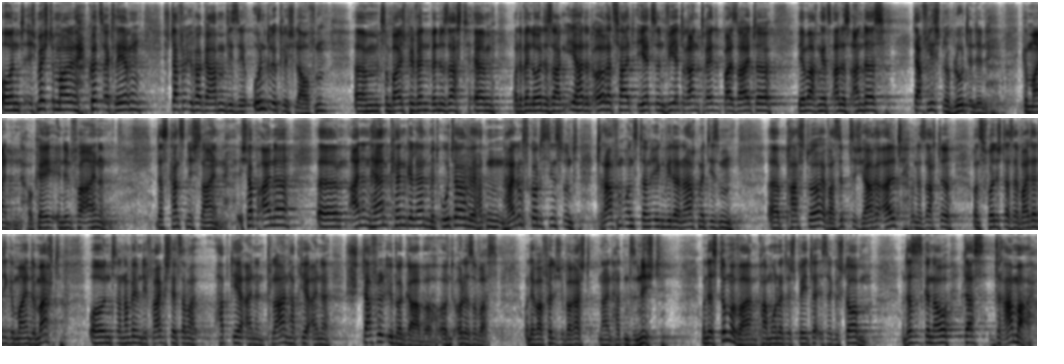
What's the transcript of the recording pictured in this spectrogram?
Und ich möchte mal kurz erklären, Staffelübergaben, wie sie unglücklich laufen. Ähm, zum Beispiel, wenn, wenn du sagst, ähm, oder wenn Leute sagen, ihr hattet eure Zeit, jetzt sind wir dran, tretet beiseite, wir machen jetzt alles anders. Da fließt nur Blut in den Gemeinden, okay, in den Vereinen. Das kann es nicht sein. Ich habe eine, äh, einen Herrn kennengelernt mit Uta. Wir hatten einen Heilungsgottesdienst und trafen uns dann irgendwie danach mit diesem äh, Pastor, er war 70 Jahre alt und er sagte uns fröhlich, dass er weiter die Gemeinde macht. Und dann haben wir ihm die Frage gestellt, sag mal, habt ihr einen Plan, habt ihr eine Staffelübergabe und, oder sowas? Und er war völlig überrascht, nein, hatten sie nicht. Und das Dumme war, ein paar Monate später ist er gestorben. Und das ist genau das Drama.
